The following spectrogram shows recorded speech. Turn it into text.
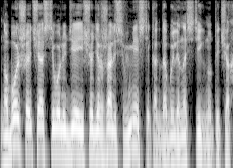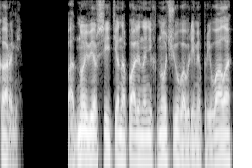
но большая часть его людей еще держались вместе, когда были настигнуты чахарами. По одной версии, те напали на них ночью во время привала,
